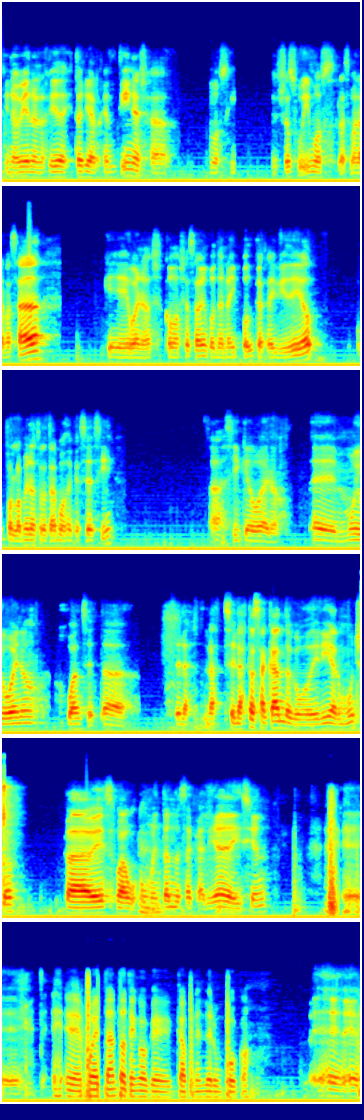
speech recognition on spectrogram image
si no vieron los videos de historia argentina, ya yo subimos la semana pasada. Que bueno, como ya saben, cuando no hay podcast hay video. O por lo menos tratamos de que sea así. Así que bueno, eh, muy bueno. Juan se está. Se la, la- se la está sacando, como dirían muchos. Cada vez va aumentando esa calidad de edición. Eh, Eh, eh, Después de tanto tengo que, que aprender un poco. Es, es, es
